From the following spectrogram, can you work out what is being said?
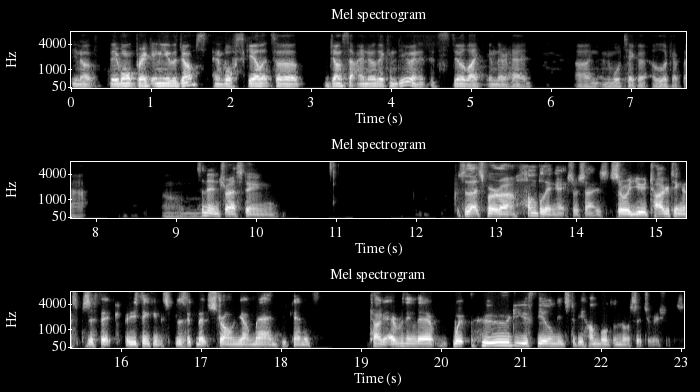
you know they won't break any of the jumps, and we'll scale it to jumps that I know they can do, and it's still like in their head, uh, and, and, we'll take a, a look at that. Um, it's an interesting. So that's for a humbling exercise. So are you targeting a specific? Are you thinking specific about strong young men who kind of target everything there? Who do you feel needs to be humbled in those situations?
